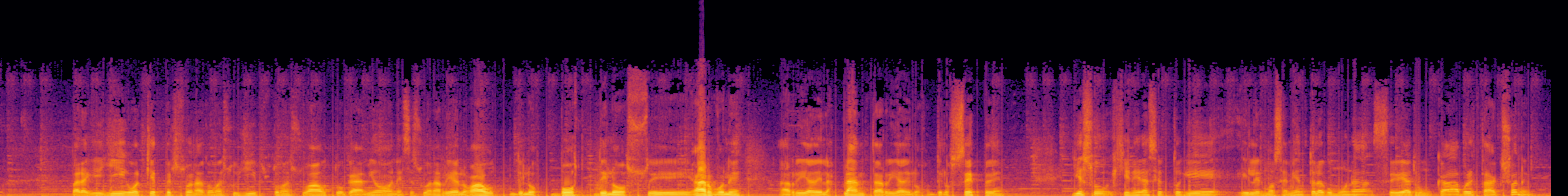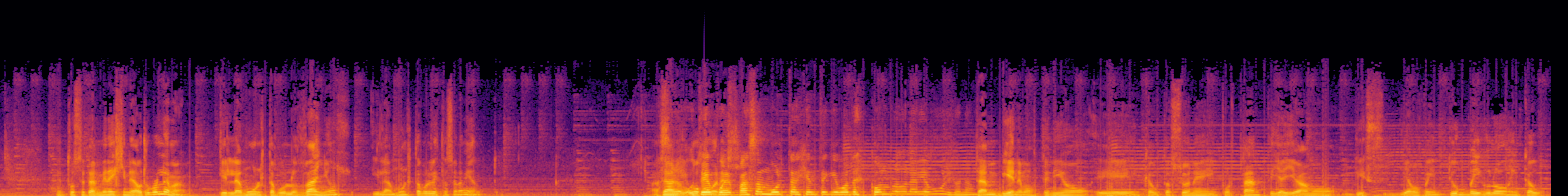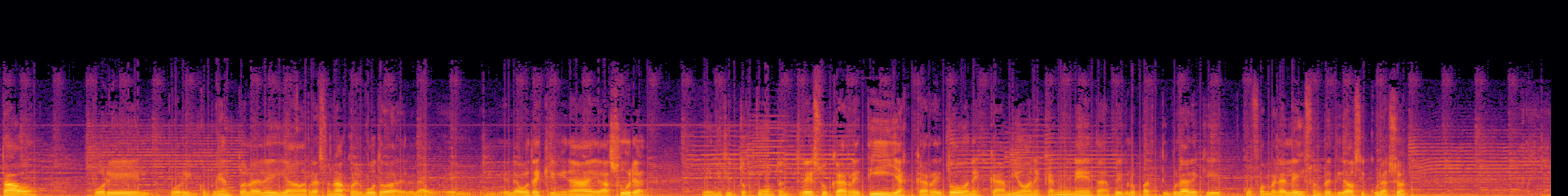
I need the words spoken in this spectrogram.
para que llegue cualquier persona, tome su jeep, tome su auto, camiones, se suban arriba de los autos, de los bos- de los eh, árboles, arriba de las plantas, arriba de los, de los céspedes. Y eso genera cierto que el hermoseamiento de la comuna se vea truncada por estas acciones. Entonces también hay genera otro problema, que es la multa por los daños y la multa por el estacionamiento. Así claro, que, ojo ustedes pasan multas a gente que bota escombros de la vía pública, ¿no? También hemos tenido eh, incautaciones importantes, ya llevamos, 10 llevamos 21 vehículos incautados por el por incumplimiento de la ley ya con el voto la, el- la bota discriminada de basura en distintos puntos, entre eso carretillas, carretones, camiones, camionetas, vehículos particulares que conforme a la ley son retirados de circulación.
